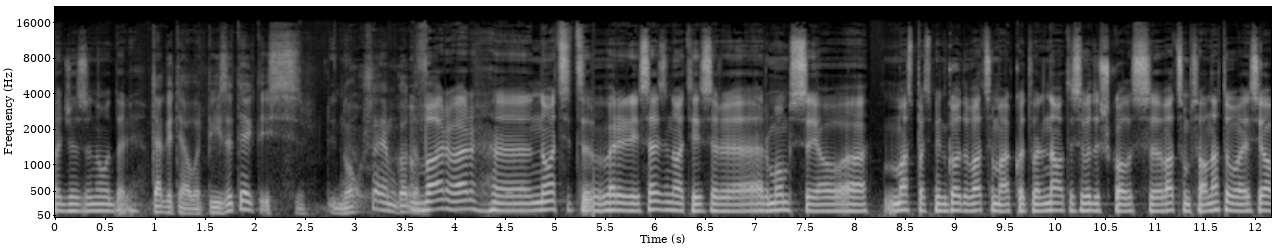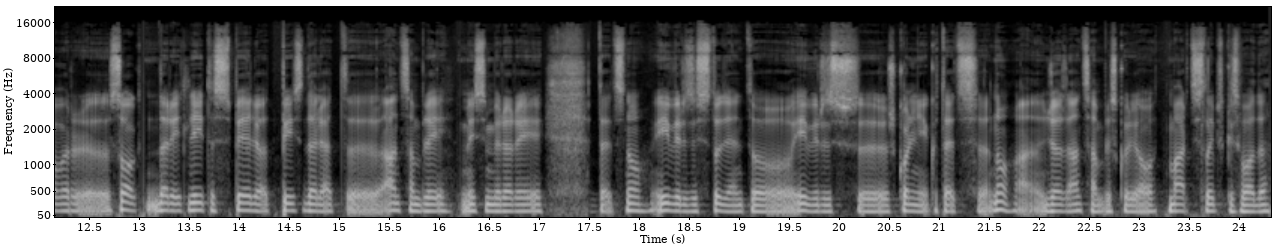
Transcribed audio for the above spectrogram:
Pa džaza nodaļu. Tagad jau var pīzatēkties nokušajam gadam. Var, var, nocit, var arī sazinoties ar, ar mums jau maz 15 gadu vecumā, kaut vēl nav tas vidusskolas vecums vēl natuvojas, jau var sokt darīt lītas, spēļot, pīsdaļāt ansamblī. Visam ir arī, teic, nu, īvirzis studentu, īvirzis školnieku, teic, nu, džaza ansamblis, kur jau Mārcis Lipskis vada,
